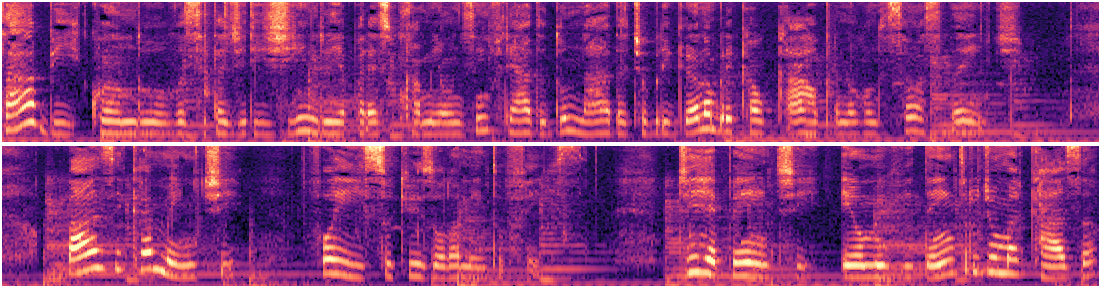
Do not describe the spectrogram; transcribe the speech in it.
Sabe quando você está dirigindo e aparece um caminhão desenfreado do nada te obrigando a brecar o carro para não acontecer um acidente? Basicamente, foi isso que o isolamento fez. De repente, eu me vi dentro de uma casa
